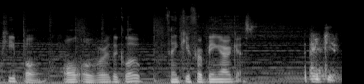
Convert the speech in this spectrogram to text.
people all over the globe. Thank you for being our guest. Thank you.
